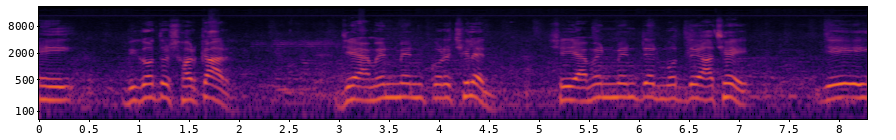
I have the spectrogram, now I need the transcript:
এই বিগত সরকার যে অ্যামেন্ডমেন্ট করেছিলেন, সেই অ্যামেন্ডমেন্টের মধ্যে আছে যে এই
